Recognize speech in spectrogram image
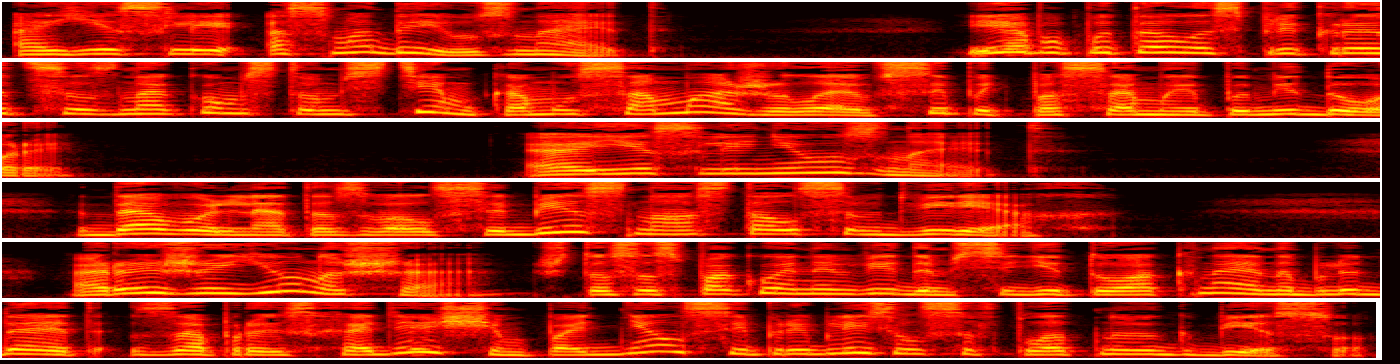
«А если Асмодей узнает?» Я попыталась прикрыться знакомством с тем, кому сама желаю всыпать по самые помидоры. «А если не узнает?» Довольно отозвался бес, но остался в дверях. рыжий юноша, что со спокойным видом сидит у окна и наблюдает за происходящим, поднялся и приблизился вплотную к бесу,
